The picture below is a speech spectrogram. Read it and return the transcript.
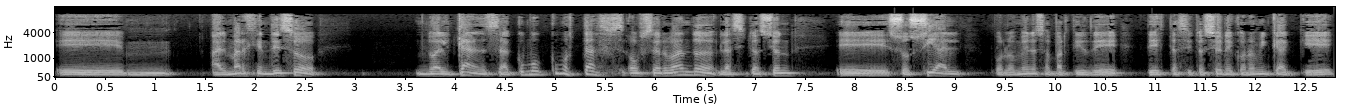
eh, al margen de eso no alcanza. ¿Cómo, cómo estás observando la situación eh, social, por lo menos a partir de, de esta situación económica que,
